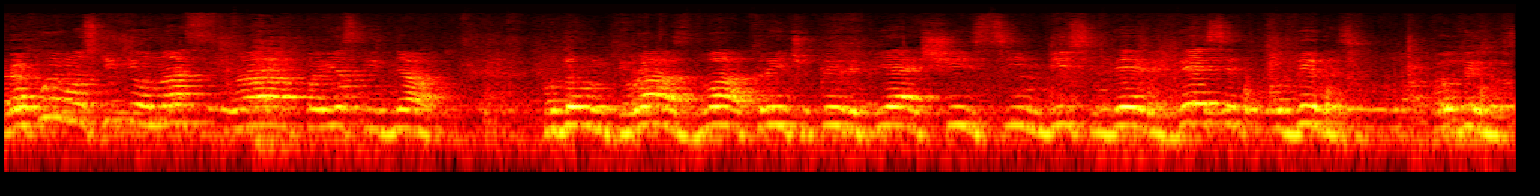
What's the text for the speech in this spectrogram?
Рахуємо, скільки у нас на повістці дня подарунків. Раз, два, три, чотири, п'ять, шість, сім, вісім, дев'ять, десять, одинадцять. Одинадцять.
